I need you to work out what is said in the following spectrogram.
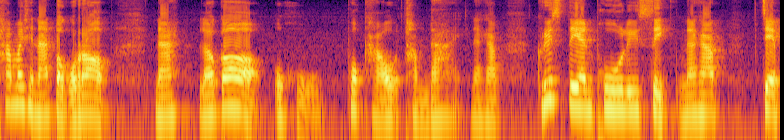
ถ้าไม่ชนะตกรอบนะ แล้วก็ โอ้โห พวกเขาทำได้นะครับ คริสเตียนพูลิสิกนะครับ เจ็บ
